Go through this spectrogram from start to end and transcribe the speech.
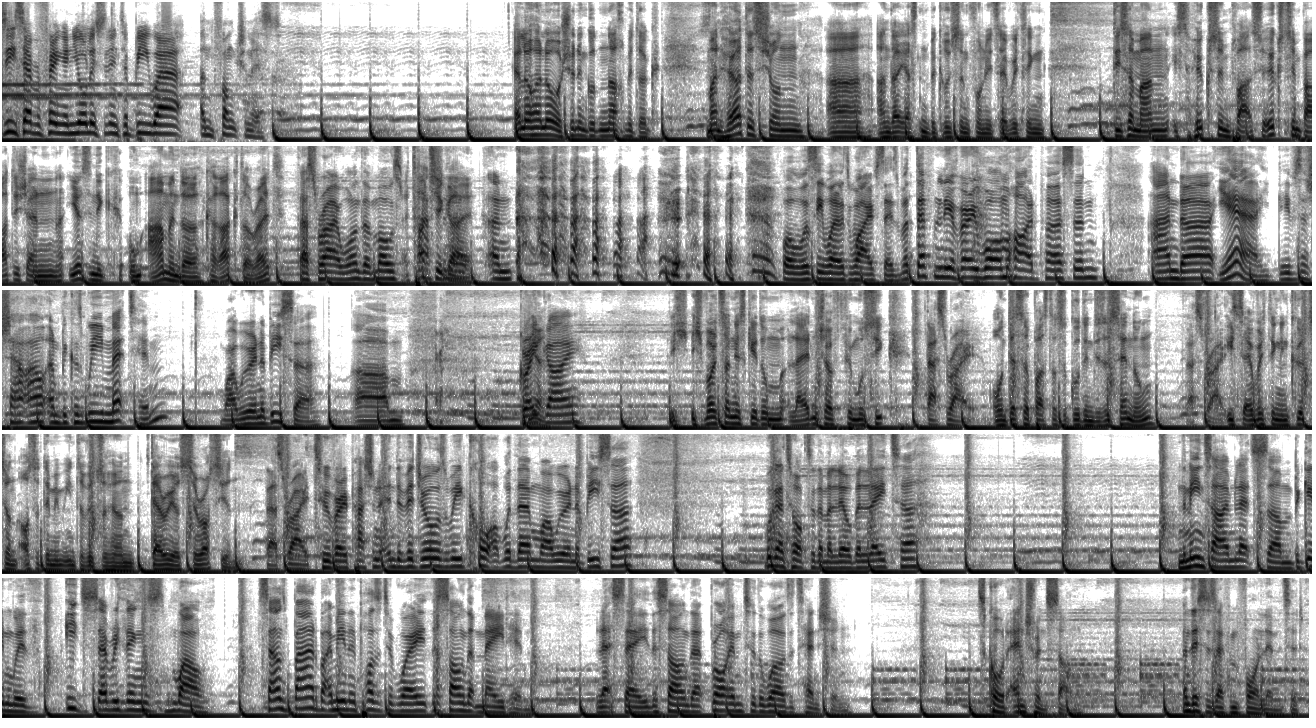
This is Everything, and you're listening to Beware and Functionist. Hallo, hallo, schönen guten Nachmittag. Man hört es schon äh, an der ersten Begrüßung von Eats Everything. Dieser Mann ist höchst, sympa höchst sympathisch, ein irrsinnig umarmender Charakter, right? That's right, one of the most A touchy guy. And well, we'll see what his wife says, but definitely a very warm-hearted person. And uh, yeah, he gives a shout out, and because we met him while we were in Ibiza. Um, great Yeah. guy. Ich, ich wollte sagen, es geht um Leidenschaft für Musik That's right. und deshalb passt er so gut in diese Sendung. That's right. Eats Everything in Kürze und außerdem im Interview zu hören Darius Syrossian. That's right. Two very passionate individuals. We caught up with them while we were in Ibiza. We're going to talk to them a little bit later. In the meantime, let's um, begin with Eats Everything's, well, sounds bad, but I mean in a positive way, the song that made him. Let's say the song that brought him to the world's attention. It's called Entrance Song. And this is FM4 Unlimited.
